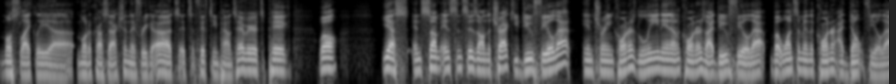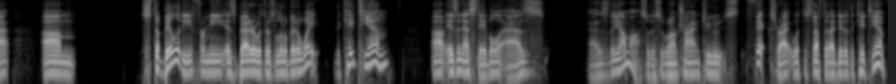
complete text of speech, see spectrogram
Most likely, uh, motocross action, they freak out. Uh, it's it's 15 pounds heavier. It's a pig. Well, yes, in some instances on the track, you do feel that entering corners, lean in on corners. I do feel that, but once I'm in the corner, I don't feel that. Um, stability for me is better with there's a little bit of weight. The KTM uh, isn't as stable as as the Yamaha. So this is what I'm trying to fix, right, with the stuff that I did at the KTM.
